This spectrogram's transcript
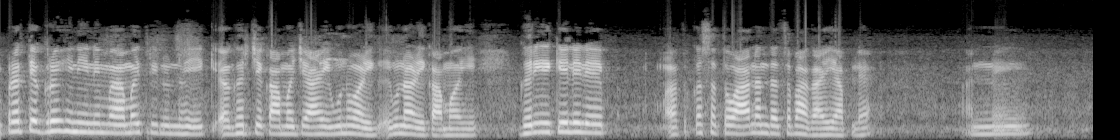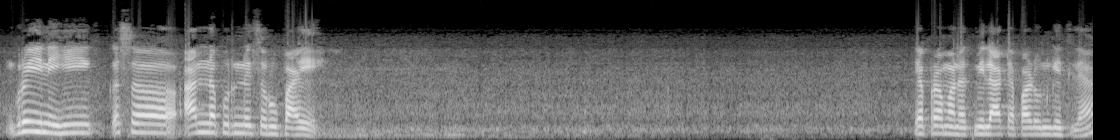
प्रत्येक गृहिणीने म- हे एक- घरचे कामं जे आहे उन्हाळी उन्हाळी कामं हे घरी केलेले कसं तो आनंदाचा भाग आहे आपल्या. आणि गृहिणी ही कसं अन्नपूर्णेचं रूप आहे. त्या प्रमाणात मी लाट्या पाडून घेतल्या.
